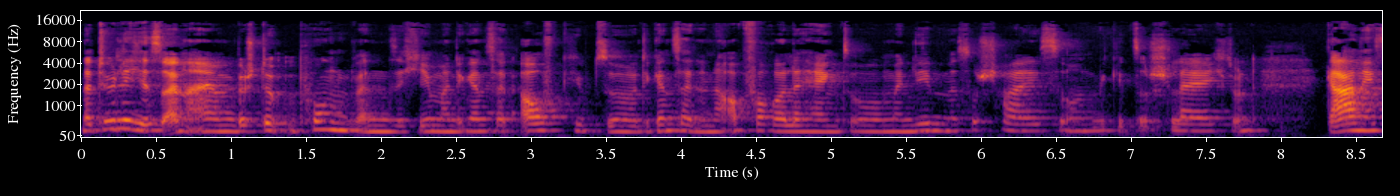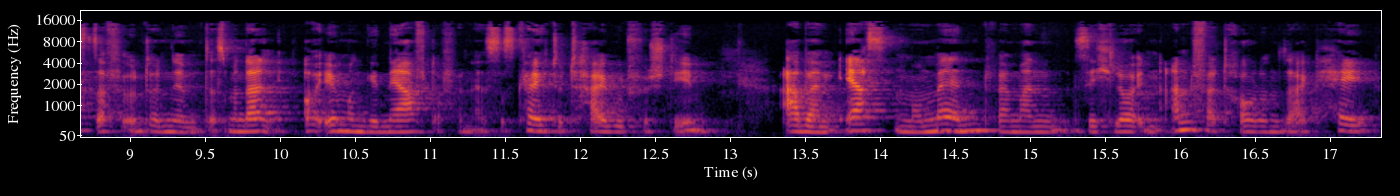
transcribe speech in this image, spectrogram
Natürlich ist an einem bestimmten Punkt, wenn sich jemand die ganze Zeit aufgibt, so die ganze Zeit in der Opferrolle hängt, so mein Leben ist so scheiße und mir geht so schlecht und gar nichts dafür unternimmt, dass man dann auch irgendwann genervt davon ist. Das kann ich total gut verstehen. Aber im ersten Moment, wenn man sich Leuten anvertraut und sagt, hey,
